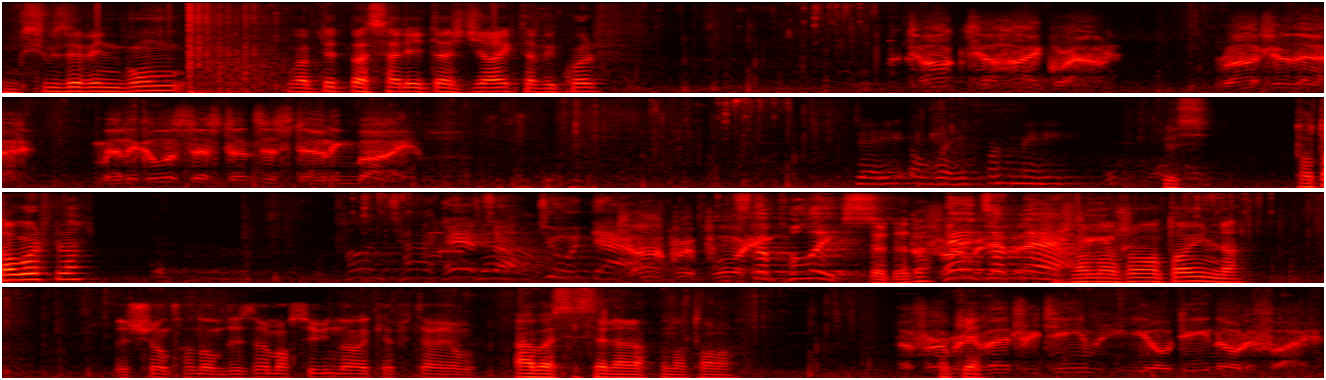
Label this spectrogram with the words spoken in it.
Donc si vous avez une bombe, on va peut-être passer à l'étage direct avec Wolf. Talk to high J'en j'en entends une là. Je suis en train d'en désamorcer une dans la cafétéria. moi. Ah bah c'est celle-là là qu'on entend là. Affirmative entry team, EOD notified.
